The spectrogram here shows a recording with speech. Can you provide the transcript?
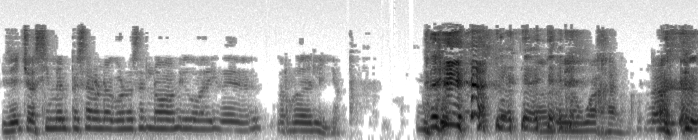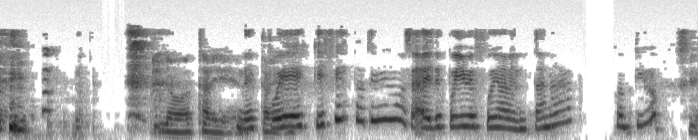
Y de hecho, así me empezaron a conocer los amigos ahí de, de Rodelillo. No, soy un Guajardo. No. No, está bien. está bien. Después, ¿qué fiesta tuvimos? O sea, y después yo me fui a Ventana contigo. Sí.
